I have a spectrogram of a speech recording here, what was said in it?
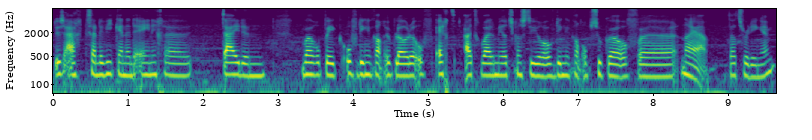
Dus eigenlijk zijn de weekenden de enige tijden waarop ik of dingen kan uploaden of echt uitgebreide mailtjes kan sturen of dingen kan opzoeken of uh, nou ja, dat soort dingen.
